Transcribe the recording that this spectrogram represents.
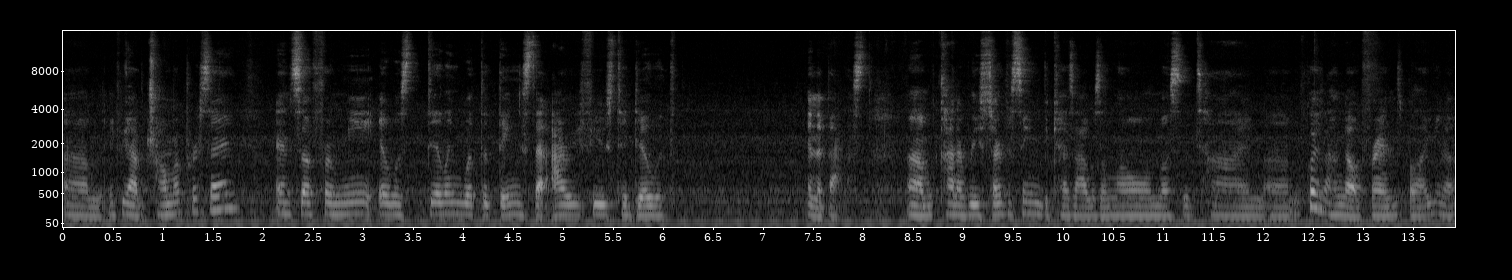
um, if you have trauma per se. And so for me, it was dealing with the things that I refused to deal with in the past. Um, kind of resurfacing because I was alone most of the time. Um, of course, I hung out with friends, but like, you know,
